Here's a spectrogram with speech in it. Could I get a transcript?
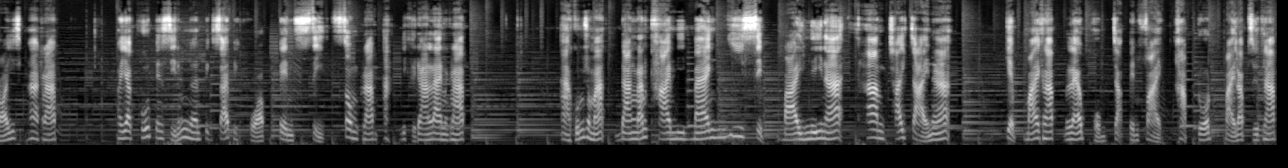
2325 ครับพยัคฆ์ครุฑเป็นสีน้ำเงินปีกซ้ายปีกขวาเป็นสีส้มครับอะนี่คือด้านแรกนะครับอะคุณผู้ชมฮะดังนั้นใครมีแบงค์20 ใบนี้นะ ห้ามใช้จ่ายนะ เก็บไว้ครับ แล้วผมจะเป็นฝ่ายขับรถไปรับซื้อครับ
